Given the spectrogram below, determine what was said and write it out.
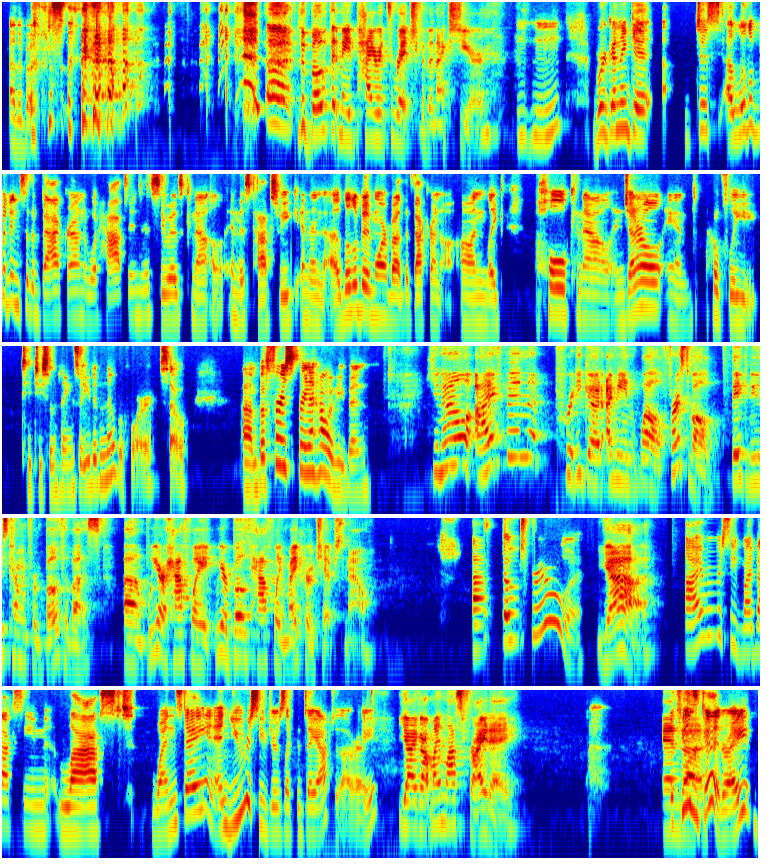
other boats. uh, the boat that made pirates rich for the next year. Mm-hmm. We're gonna get just a little bit into the background of what happened in the Suez Canal in this past week, and then a little bit more about the background on like the whole canal in general, and hopefully teach you some things that you didn't know before. So, um, but first, Brienna, how have you been? You know, I've been pretty good. I mean, well, first of all, big news coming from both of us. Um, we are halfway, we are both halfway microchipped now. That's so true. Yeah. I received my vaccine last Wednesday, and you received yours like the day after that, right? Yeah, I got mine last Friday. And, it feels uh, good, right?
